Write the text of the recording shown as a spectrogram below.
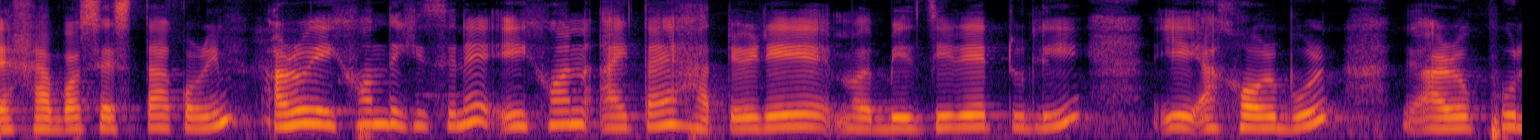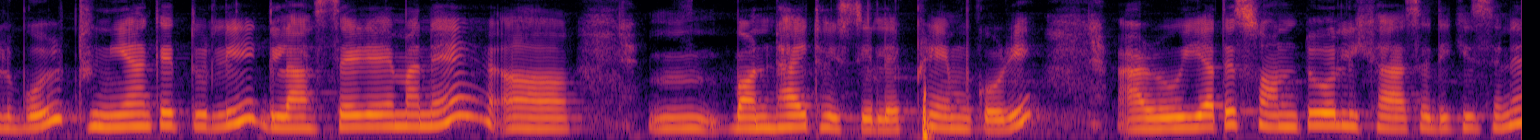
দেখাব চেষ্টা কৰিম। আৰু এইখন দেখিছেনে? এইখন আইতাই হাতেৰে বেজীৰে তুলি এই আখৰবোৰ আৰু ফুলবোৰ ধুনীয়াকৈ তুলি গ্লাছেৰে মানে বন্ধাই থৈছিলে ফ্ৰেম কৰি। আৰু ইয়াতে চনটোও লিখা আছে দেখিছেনে?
